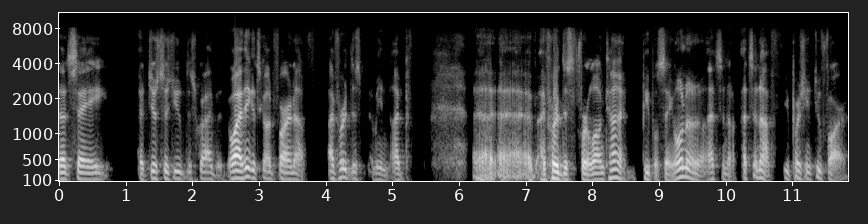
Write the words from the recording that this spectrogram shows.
that say, uh, just as you've described it, well, I think it's gone far enough. I've heard this, I mean, I've, uh, I've- I've heard this for a long time. People saying, oh, no, no, no, that's enough. That's enough. You're pushing too far.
